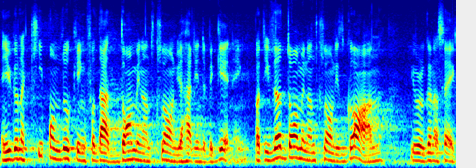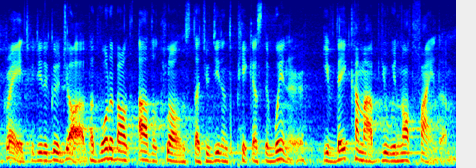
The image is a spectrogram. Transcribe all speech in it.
And you're going to keep on looking for that dominant clone you had in the beginning. But if that dominant clone is gone, you're going to say, great, we did a good job. But what about other clones that you didn't pick as the winner? If they come up, you will not find them.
